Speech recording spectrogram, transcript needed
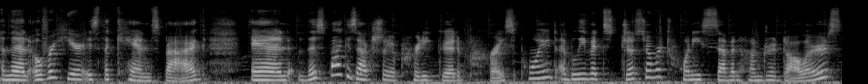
And then over here is the Cannes bag. And this bag is actually a pretty good price point. I believe it's just over $2,700.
